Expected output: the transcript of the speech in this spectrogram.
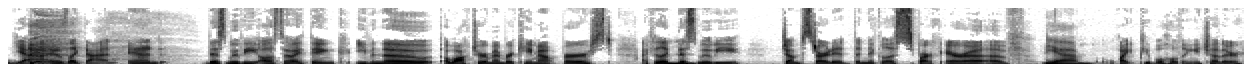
yeah, it was like that. And this movie also, I think, even though A Walk to Remember came out first, I feel like Mm-hmm. this movie jump started the Nicholas Spark era of Yeah. white people holding each other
